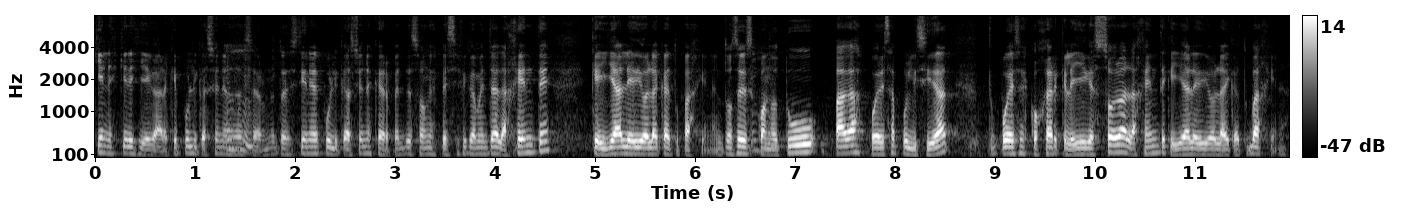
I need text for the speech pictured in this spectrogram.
les quieres llegar, a qué publicaciones vas a hacer. Entonces tienes publicaciones que de repente son específicamente a la gente que ya le dio like a tu página. Entonces cuando tú pagas por esa publicidad, tú puedes escoger que le llegue solo a la gente que ya le dio like a tu página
